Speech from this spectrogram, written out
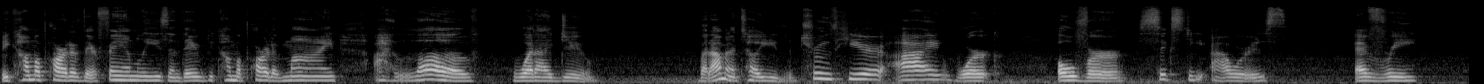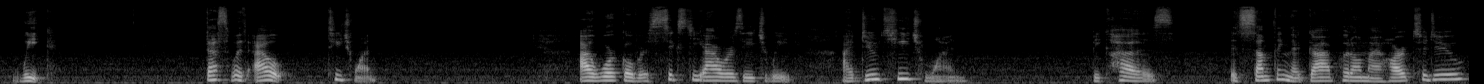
become a part of their families and they've become a part of mine. I love what I do. But I'm going to tell you the truth here. I work over 60 hours every week. That's without Teach One. I work over 60 hours each week. I do teach one because it's something that God put on my heart to do.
